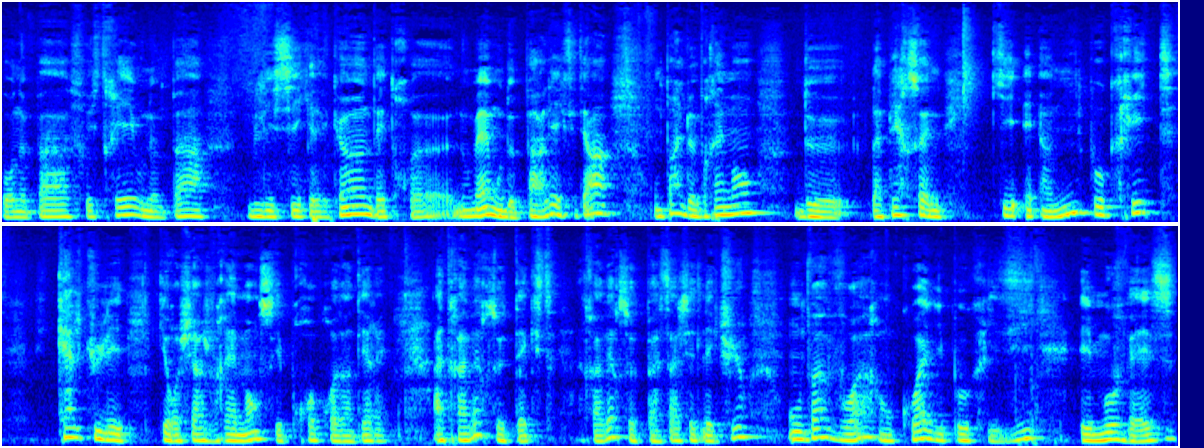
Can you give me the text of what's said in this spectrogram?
pour ne pas frustrer ou ne pas blesser quelqu'un, d'être euh, nous-mêmes ou de parler, etc. On parle de vraiment de la personne qui est un hypocrite calculé, qui recherche vraiment ses propres intérêts. À travers ce texte, à travers ce passage, cette lecture, on va voir en quoi l'hypocrisie est mauvaise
